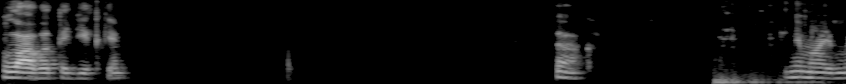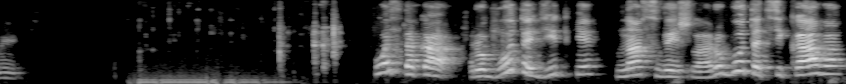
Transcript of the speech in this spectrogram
плавати, дітки. Так. Немає ми. Ось така робота, дітки, в нас вийшла. Робота цікава,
